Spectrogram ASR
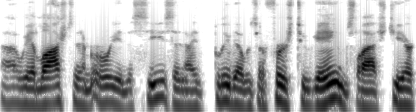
Uh, we had lost to them early in the season. I believe that was our first two games last year.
